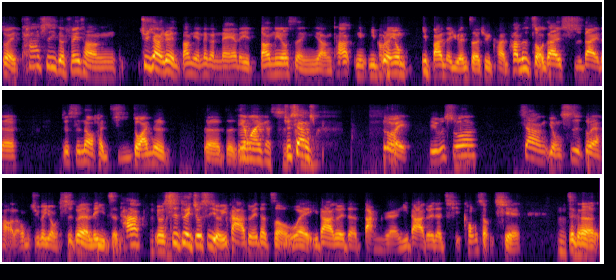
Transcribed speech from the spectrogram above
对他是一个非常，就像有点当年那个 Nelly Danielson 一样，他你你不能用一般的原则去看，他们是走在时代的，就是那种很极端的的的。另外一个时就像对，比如说像勇士队好了，我们举个勇士队的例子，他 勇士队就是有一大堆的走位，一大堆的挡人，一大堆的切空手切，这个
